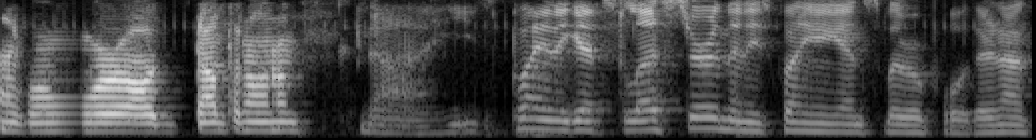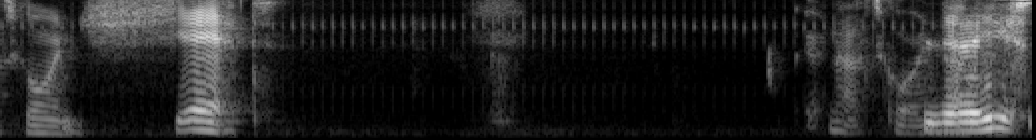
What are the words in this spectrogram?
Like when we're all dumping on him. Nah, he's playing against Leicester and then he's playing against Liverpool. They're not scoring shit. They're not scoring. Yeah, he's.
